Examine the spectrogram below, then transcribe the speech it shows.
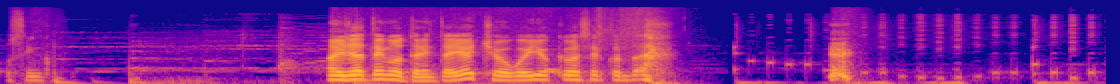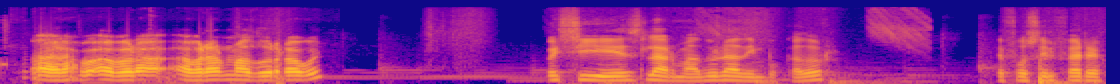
O cinco. Ah, ya tengo 38, güey. ¿Yo qué voy a hacer con ¿Habrá, habrá, habrá armadura, güey? Pues sí, es la armadura de invocador. De fósil férreo.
